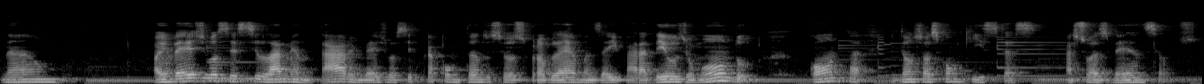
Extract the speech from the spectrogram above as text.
Não. Ao invés de você se lamentar, ao invés de você ficar contando os seus problemas aí para Deus e o mundo, Conta então suas conquistas, as suas bênçãos,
